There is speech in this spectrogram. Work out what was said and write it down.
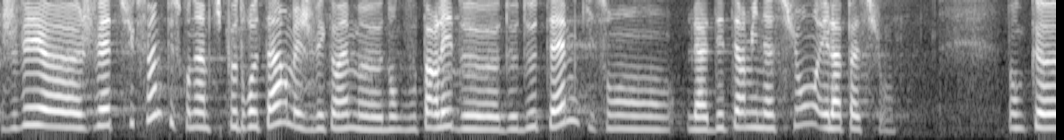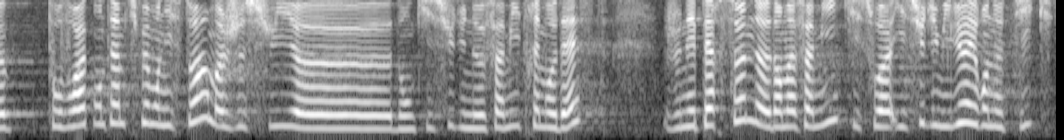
Je vais, euh, je vais, être succincte puisqu'on a un petit peu de retard, mais je vais quand même euh, donc vous parler de, de, deux thèmes qui sont la détermination et la passion. Donc, euh, pour vous raconter un petit peu mon histoire, moi je suis donc issu d'une famille très modeste. Je n'ai personne dans ma famille qui soit issu du milieu aéronautique,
